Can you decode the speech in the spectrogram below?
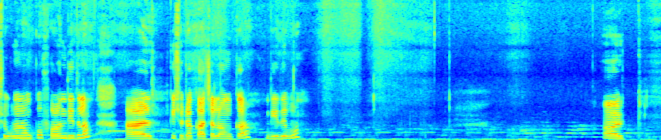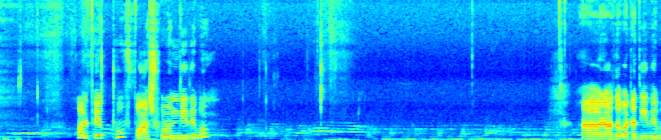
শুকনো লঙ্কা ফোড়ন দিয়ে দিলাম, আর কিছুটা কাঁচা লঙ্কা দিয়ে দেব। আর অল্প একটু পাঁচ ফোড়ন দিয়ে দেব। আর আদা বাটা দিয়ে দেব।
